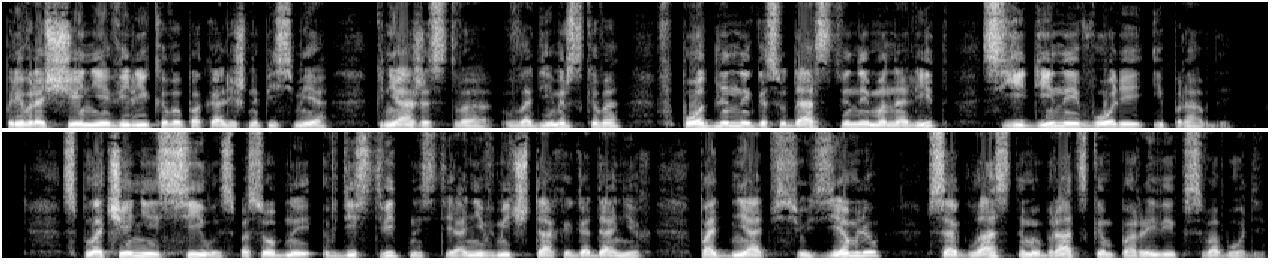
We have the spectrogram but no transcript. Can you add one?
превращение великого, пока лишь на письме, княжества Владимирского в подлинный государственный монолит с единой волей и правдой. Сплочение силы, способной в действительности, а не в мечтах и гаданиях, поднять всю землю в согласном и братском порыве к свободе.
